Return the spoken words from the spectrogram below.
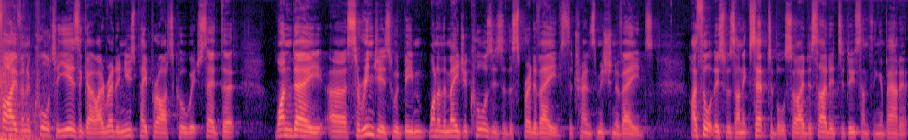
25 and a quarter years ago, I read a newspaper article which said that one day uh, syringes would be one of the major causes of the spread of AIDS, the transmission of AIDS. I thought this was unacceptable, so I decided to do something about it.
